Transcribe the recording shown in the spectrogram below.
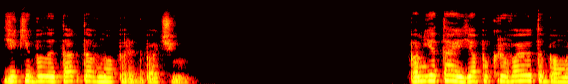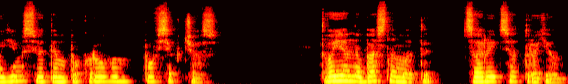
які були так давно передбачені. Пам'ятай, я покриваю тебе моїм святим покровом повсякчас. Твоя небесна мати, цариця Троянд.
